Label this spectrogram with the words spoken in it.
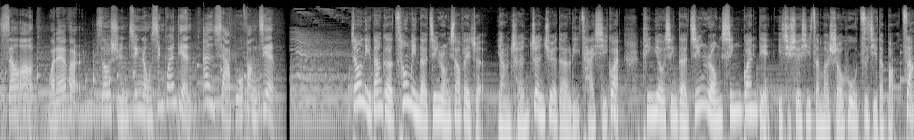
Sound On、Whatever，搜寻金融新观点，按下播放键。教你当个聪明的金融消费者，养成正确的理财习惯。听右心的金融新观点，一起学习怎么守护自己的宝藏。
